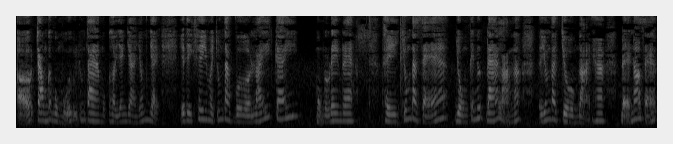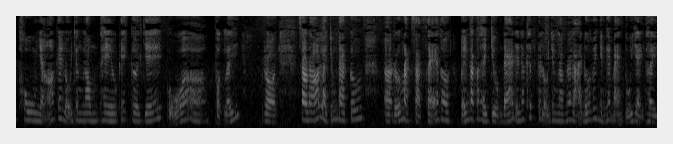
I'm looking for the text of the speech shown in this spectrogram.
ở trong cái vùng mũi của chúng ta một thời gian dài giống vậy. Vậy thì khi mà chúng ta vừa lấy cái mụn đầu đen ra thì chúng ta sẽ dùng cái nước đá lạnh á để chúng ta chườm lại ha để nó sẽ thu nhỏ cái lỗ chân lông theo cái cơ chế của ờ, vật lý. Rồi sau đó là chúng ta cứ à, rửa mặt sạch sẽ thôi và chúng ta có thể chườm đá để nó khích cái lỗ chân lông nó lại đối với những cái bạn tuổi dậy thì.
